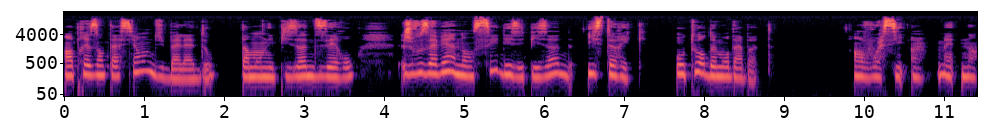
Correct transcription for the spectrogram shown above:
En présentation du balado, dans mon épisode zéro, je vous avais annoncé des épisodes historiques autour de Mondabot. En voici un maintenant.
